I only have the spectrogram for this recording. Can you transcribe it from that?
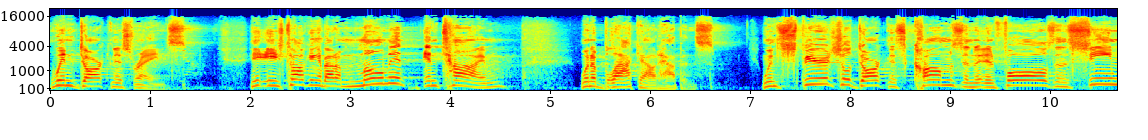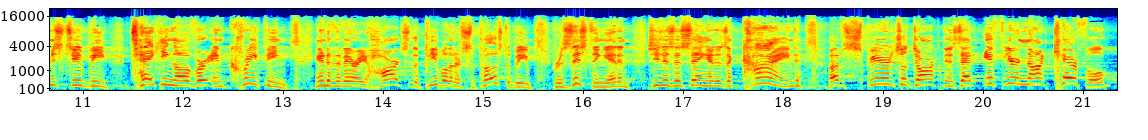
when darkness reigns. He's talking about a moment in time when a blackout happens. When spiritual darkness comes and, and, falls and seems to be taking over and creeping into the very hearts of the people that are supposed to be resisting it. And Jesus is saying there's a kind of spiritual darkness that, if you're not careful,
